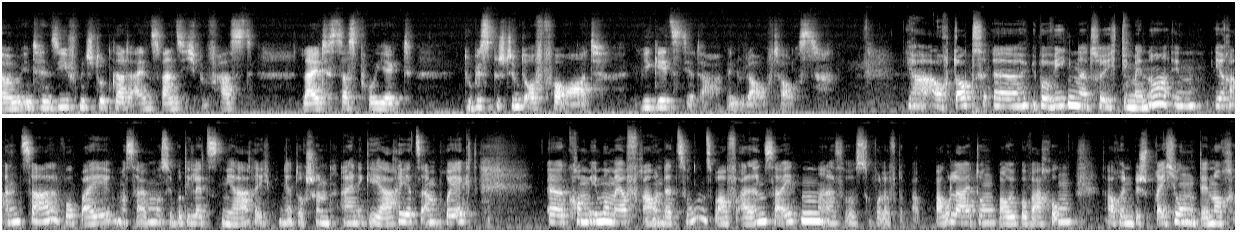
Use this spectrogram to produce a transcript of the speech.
ähm, intensiv mit Stuttgart 21 befasst, leitest das Projekt. Du bist bestimmt oft vor Ort. Wie geht es dir da, wenn du da auftauchst? Ja, auch dort äh, überwiegen natürlich die Männer in ihrer Anzahl, wobei man sagen muss, über die letzten Jahre, ich bin ja doch schon einige Jahre jetzt am Projekt, äh, kommen immer mehr Frauen dazu, und zwar auf allen Seiten, also sowohl auf der Bauleitung, Bauüberwachung, auch in Besprechungen. Dennoch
